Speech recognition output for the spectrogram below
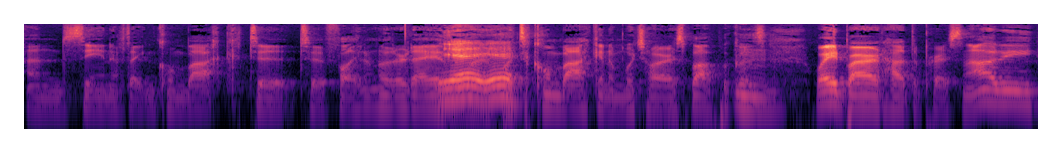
and seeing if they can come back to, to fight another day, as it Yeah, were, yeah. but to come back in a much higher spot because Mm. Wade Barrett had the personality,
